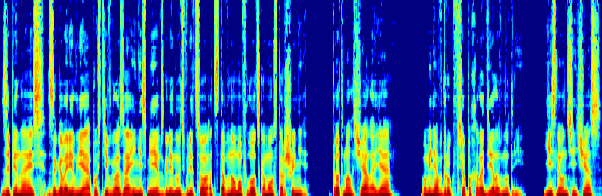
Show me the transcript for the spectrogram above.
Запинаясь, заговорил я, опустив глаза и не смея взглянуть в лицо отставному флотскому старшине. Тот молчал, а я у меня вдруг все похолодело внутри. Если он сейчас,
